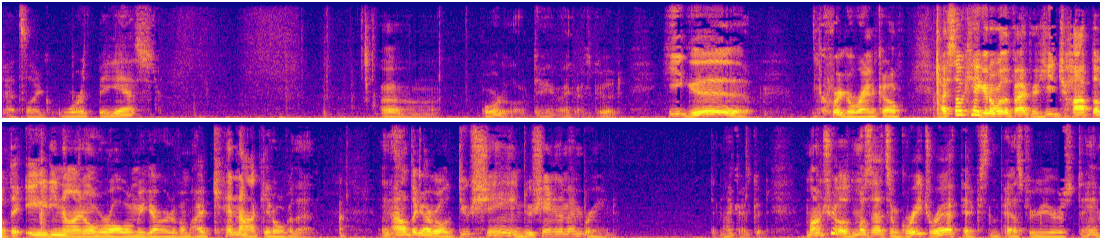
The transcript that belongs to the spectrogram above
that's like worth big ass? Uh, Bordeleau. Damn, that guy's good. He good. Grigorenko. I still can't get over the fact that he hopped up to 89 overall when we got rid of him. I cannot get over that. And I don't think I will. Duchene. Duchene in the membrane. That guy's good. Montreal must have had some great draft picks in the past few years. Damn.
